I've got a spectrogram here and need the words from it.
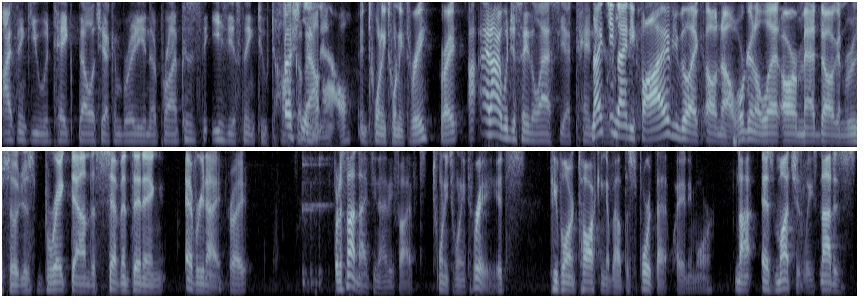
I think you would take Belichick and Brady in their prime because it's the easiest thing to talk especially about. now in 2023, right? I- And I would just say the last yeah ten. years. 1995, you'd be like, oh no, we're going to let our Mad Dog and Russo just break down the seventh inning every night, right? But it's not 1995. It's 2023. It's people aren't talking about the sport that way anymore. Not as much, at least, not as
